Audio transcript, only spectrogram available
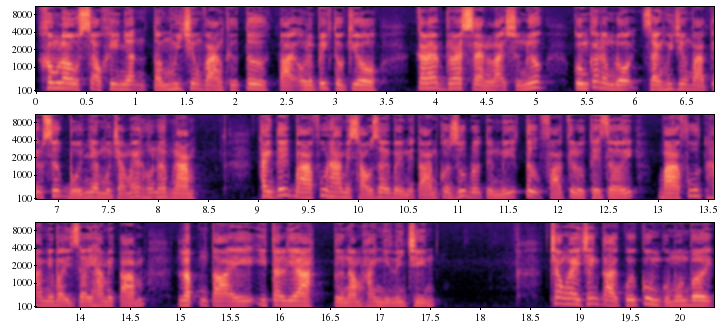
Không lâu sau khi nhận tấm huy chương vàng thứ tư tại Olympic Tokyo, Caleb Dressen lại xuống nước cùng các đồng đội giành huy chương vàng tiếp sức 4 x 100m hỗn hợp nam. Thành tích 3 phút 26 giây 78 còn giúp đội tuyển Mỹ tự phá kỷ lục thế giới 3 phút 27 giây 28 lập tại Italia từ năm 2009. Trong ngày tranh tài cuối cùng của môn bơi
